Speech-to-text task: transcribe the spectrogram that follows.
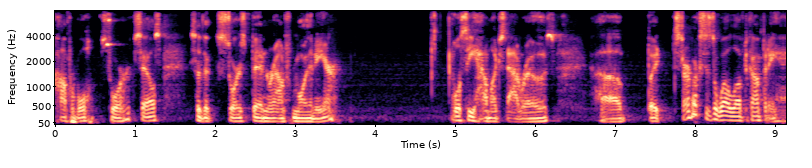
comparable store sales. So the store's been around for more than a year. We'll see how much that rose. Uh, but Starbucks is a well loved company,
